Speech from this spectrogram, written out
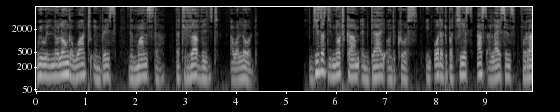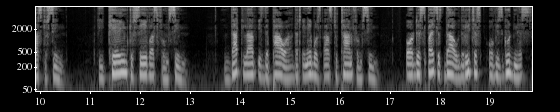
we will no longer want to embrace the monster that ravaged our Lord. Jesus did not come and die on the cross in order to purchase us a license for us to sin. He came to save us from sin. That love is the power that enables us to turn from sin. Or despisest thou the riches of his goodness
